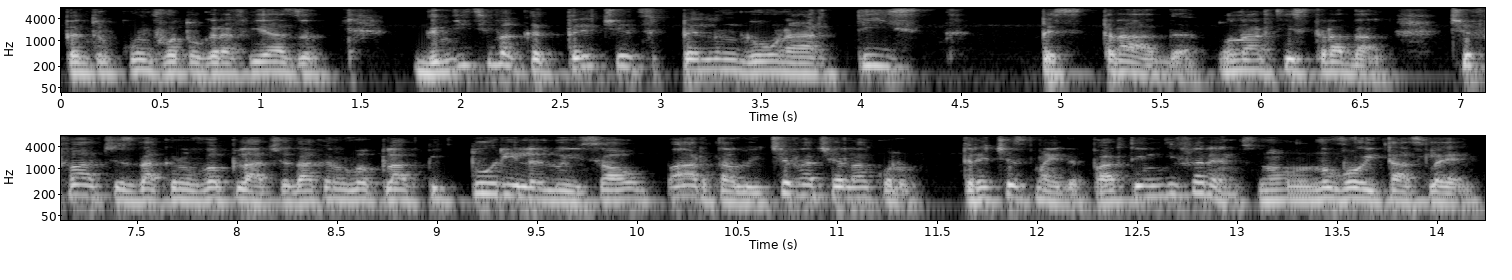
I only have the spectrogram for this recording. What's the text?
pentru cum fotografiază. Gândiți-vă că treceți pe lângă un artist pe stradă, un artist stradal. Ce faceți dacă nu vă place, dacă nu vă plac picturile lui sau arta lui? Ce face el acolo? Treceți mai departe, indiferent, nu, nu vă uitați la el.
